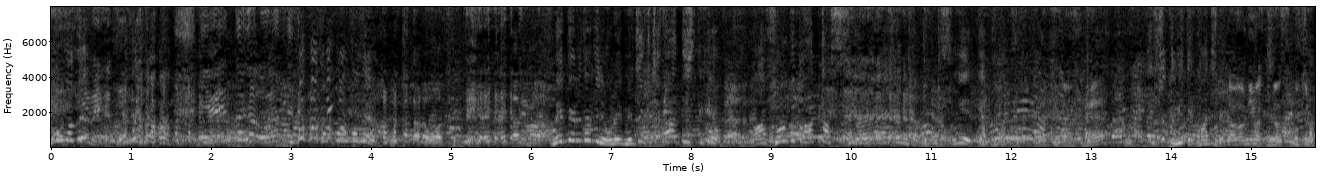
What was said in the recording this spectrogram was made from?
本当だよねイベントが終わってた。本当だよ。来たら終わって寝てる時に俺めちゃくちゃアーティスティックあそういうことあったっすねみたいなすげえやってたからやってたんですね。えちょっと見てマジでい。や見ます。見ます。もちろん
